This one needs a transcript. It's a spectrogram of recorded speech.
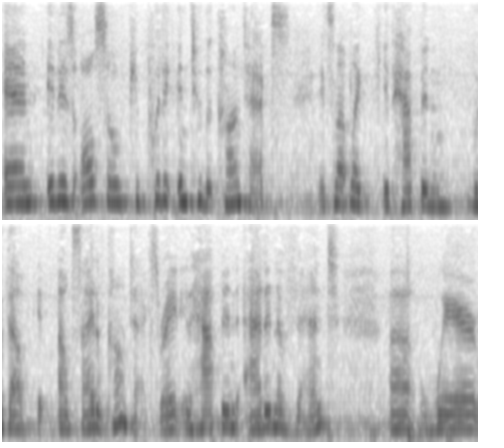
and it is also, if you put it into the context, it's not like it happened without outside of context, right? It happened at an event uh, where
